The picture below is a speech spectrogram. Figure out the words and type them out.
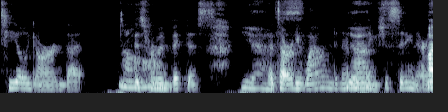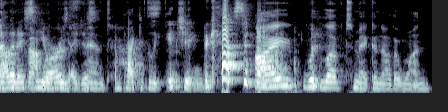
teal yarn that is from Invictus. yeah. It's already wound and everything. Yes. It's just sitting there. I Now that I that see would yours, I just I'm practically itching to cast it on. I would love to make another one.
